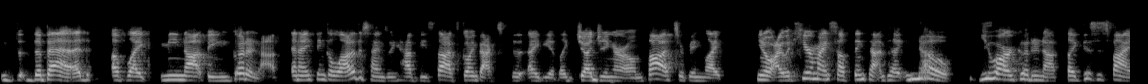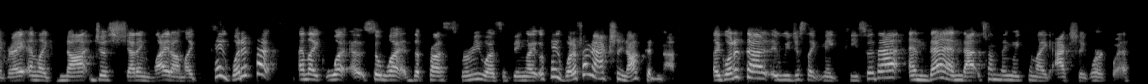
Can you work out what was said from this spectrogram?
the bed of like me not being good enough. And I think a lot of the times we have these thoughts going back to the idea of like judging our own thoughts or being like, you know, I would hear myself think that and be like, no, you are good enough. Like, this is fine. Right. And like, not just shedding light on like, okay, what if that, and like, what, uh, so what the process for me was of being like, okay, what if I'm actually not good enough? Like, what if that we just like make peace with that? And then that's something we can like actually work with.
